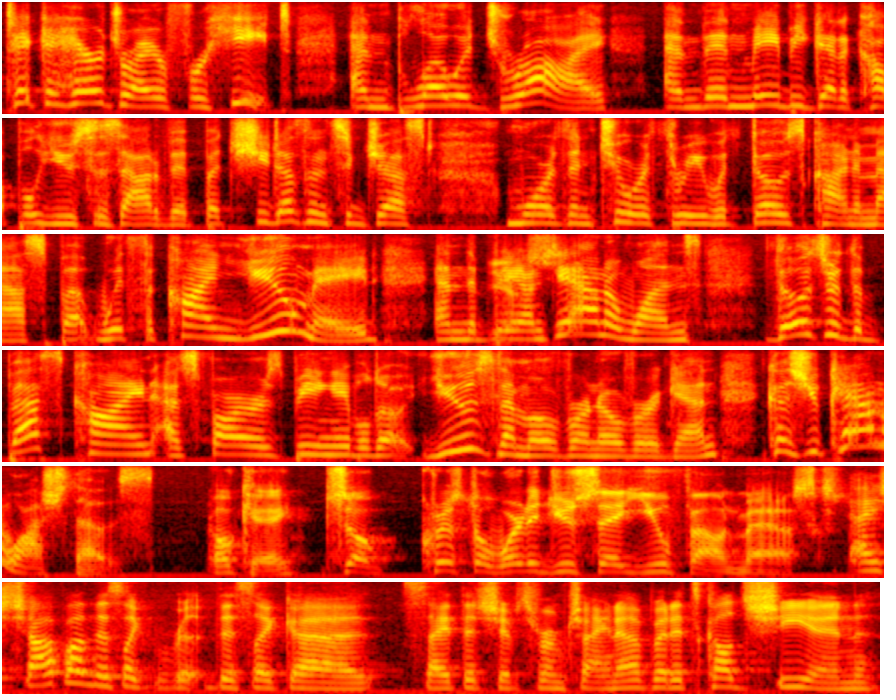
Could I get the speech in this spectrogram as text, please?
take a hair dryer for heat and blow it dry, and then maybe get a couple uses out of it. But she doesn't suggest more than two or three with those kind of masks. But with the kind you made and the Yes. bandana ones, those are the best kind as far as being able to use them over and over again because you can wash those. Okay, so Crystal, where did you say you found masks? I shop on this like this like uh, site that ships from China, but it's called Shein,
